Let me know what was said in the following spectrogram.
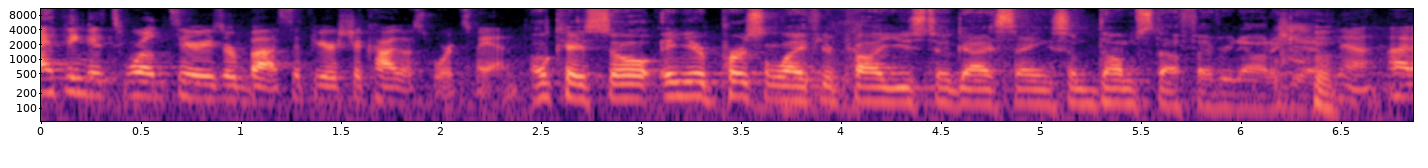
I think it's World Series or bust if you're a Chicago sports fan. okay, so in your personal life, you're probably used to a guy saying some dumb stuff every now and again. No, uh,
